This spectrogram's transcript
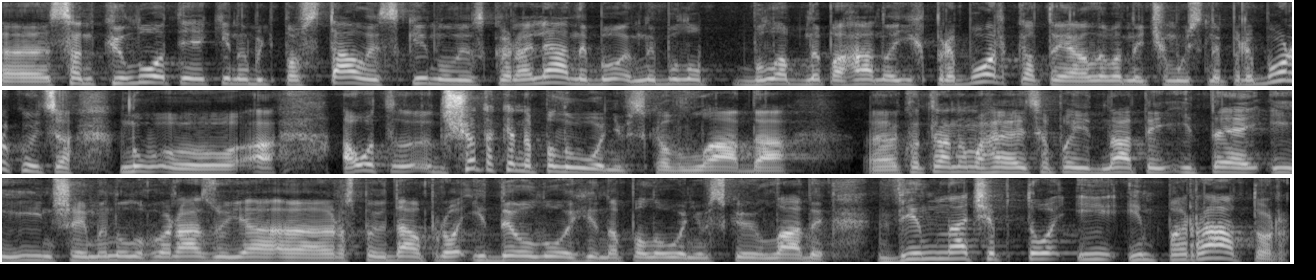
е, санкюлоти, які-небудь повстали, скинули з короля. Не було не було було б непогано їх приборкати, але вони чомусь не приборкуються. Ну а, а от е, що таке наполеонівська влада? е, Котра намагається поєднати і те, і інше. І минулого разу я е, розповідав про ідеологію наполеонівської влади. Він, начебто, і імператор,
